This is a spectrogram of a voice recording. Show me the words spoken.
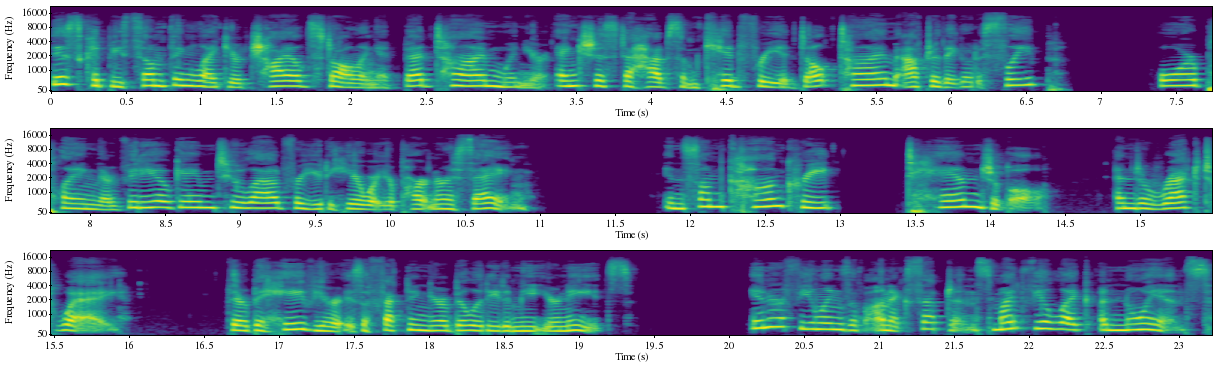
This could be something like your child stalling at bedtime when you're anxious to have some kid free adult time after they go to sleep, or playing their video game too loud for you to hear what your partner is saying. In some concrete, tangible, and direct way, their behavior is affecting your ability to meet your needs. Inner feelings of unacceptance might feel like annoyance,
